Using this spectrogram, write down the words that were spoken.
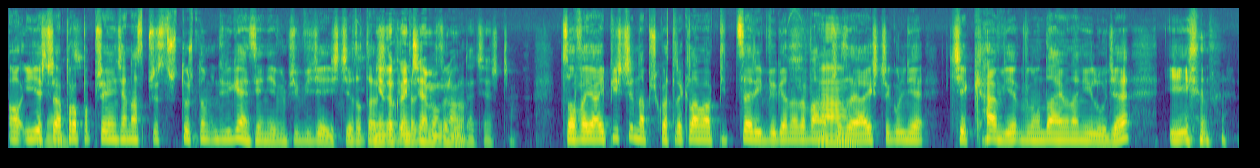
O, i jeszcze a propos przejęcia nas przez sztuczną inteligencję, nie wiem, czy widzieliście, to też... Nie dokończyłem oglądać jeszcze. Co w AI piszczy, na przykład reklama pizzerii wygenerowana A. przez AI, szczególnie ciekawie wyglądają na niej ludzie i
